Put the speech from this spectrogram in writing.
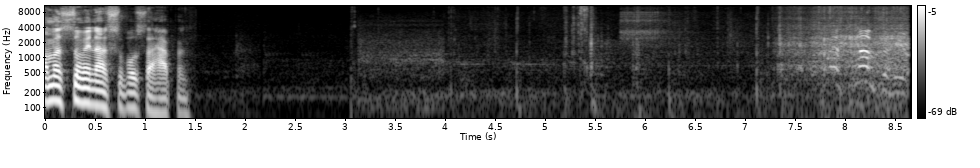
I'm assuming that's supposed to happen. West loves a hero.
